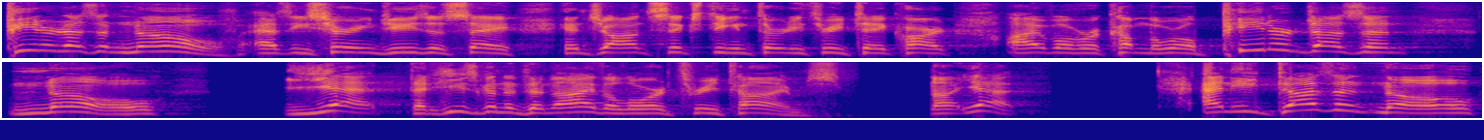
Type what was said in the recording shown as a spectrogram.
Peter doesn't know as he's hearing Jesus say in John 16 33, take heart, I've overcome the world. Peter doesn't know yet that he's going to deny the Lord three times. Not yet. And he doesn't know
